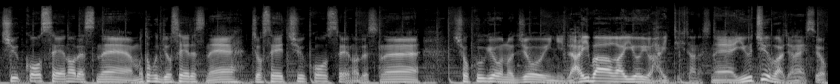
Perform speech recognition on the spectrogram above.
中高生のですね、まあ、特に女性ですね。女性中高生のですね職業の上位にライバーがいよいよ入ってきたんですね。YouTuber じゃないですよ。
